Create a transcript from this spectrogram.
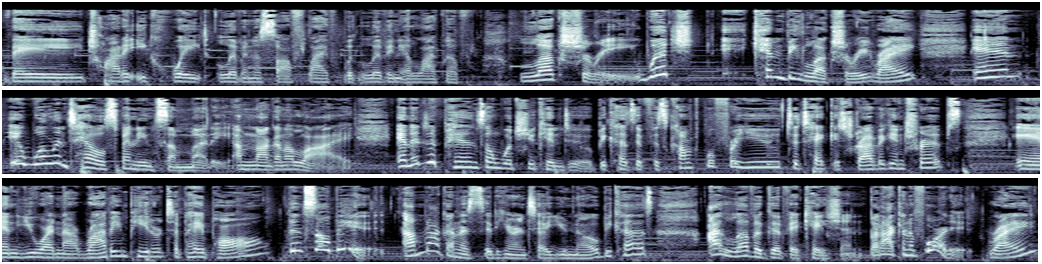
they try to equate living a soft life with living a life of luxury, which can be luxury, right? And it will entail spending some money. I'm not to lie. And it depends on what you can do because if it's comfortable for you to take extravagant trips and you are not robbing Peter to pay Paul, then so be it. I'm not to sit here and tell you no because I love a good vacation, but I can afford it, right?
